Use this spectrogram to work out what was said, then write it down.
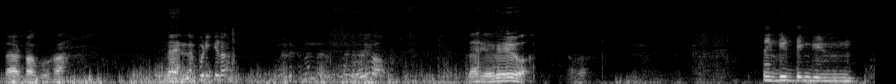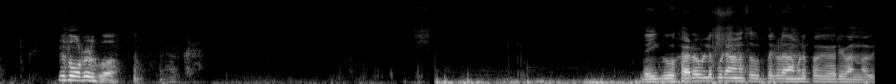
ഇതാട്ടോ ഗുഹ. എന്നെ പിടിക്കടാ. ഇതാ കയറി വരുവാ? ടിങ്കി ടിങ്കി ഇത് ഫോട്ടോ എടുക്കുവോ? ഈ ഗുഹയുടെ ഉള്ളിൽ കൂടെയാണ് സുഹൃത്തുക്കളെ നമ്മളിപ്പോൾ കയറി വന്നത്.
